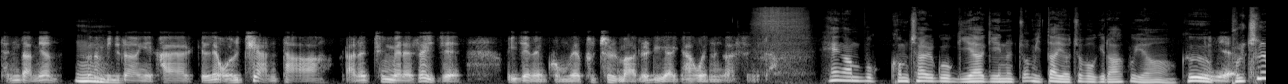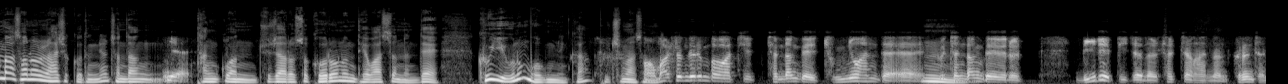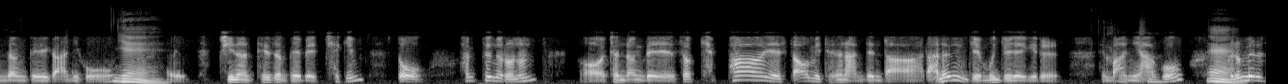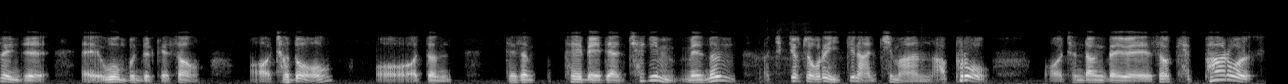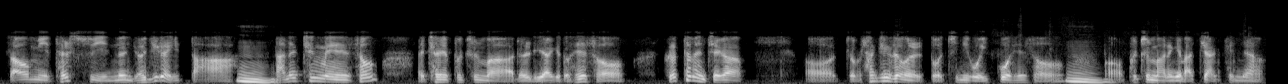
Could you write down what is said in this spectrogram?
된다면 그는 음. 민주당이 가야 할길래 옳지 않다라는 측면에서 이제 이재명 고문의 불출마를 이야기하고 있는 것 같습니다. 행안부 검찰국 이야기는 좀 이따 여쭤보기로 하고요. 그 예. 불출마 선언을 하셨거든요. 전당 예. 당권 주자로서 거론은 돼 왔었는데 그 이유는 뭡니까? 불출마 선언. 어, 말씀드린 바와 같이 전당대회 중요한데 음. 그 전당대회를 미래 비전을 설정하는 그런 전당대회가 아니고 예. 지난 대선 패배 책임 또 한편으로는 어 전당대회에서 캐파의 싸움이 되서는 안 된다라는 이제 문제 제기를 그렇죠. 많이 하고 네. 그런 면에서 이제 의원분들께서 어 저도 어 어떤 대선 패배에 대한 책임에는 직접적으로 있지는 않지만 앞으로 어, 전당대회에서 개파로 싸움이 될 수 있는 여지가 있다. 음. 라는 측면에서 저의 불출마를 이야기도 해서 그렇다면 제가 어, 좀 상징성을 또 지니고 있고 해서 음. 어, 불출마하는 게 맞지 않겠냐.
